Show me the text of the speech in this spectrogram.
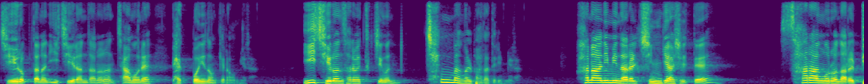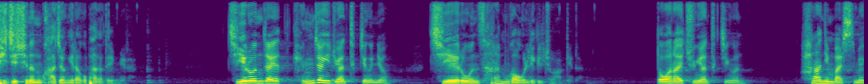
지혜롭다는 이 지혜라는 단어는 잠언에 100번이 넘게 나옵니다. 이 지혜로운 사람의 특징은 책망을 받아들입니다. 하나님이 나를 징계하실 때 사랑으로 나를 빚으시는 과정이라고 받아들입니다. 지혜로운 자의 굉장히 중요한 특징은요, 지혜로운 사람과 어울리길 좋아합니다. 또 하나의 중요한 특징은 하나님 말씀에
